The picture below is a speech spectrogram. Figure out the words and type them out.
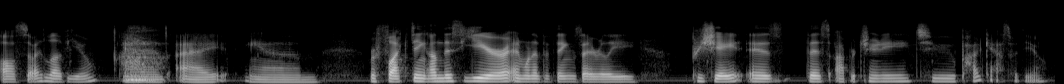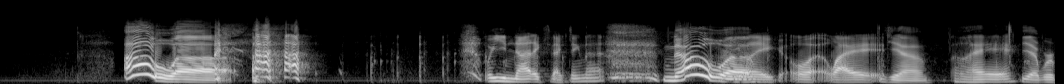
also, I love you, and I am reflecting on this year, and one of the things I really appreciate is this opportunity to podcast with you. Oh. Uh, Were you not expecting that? no. Uh, like, wh- why? yeah. Why? Yeah, we're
